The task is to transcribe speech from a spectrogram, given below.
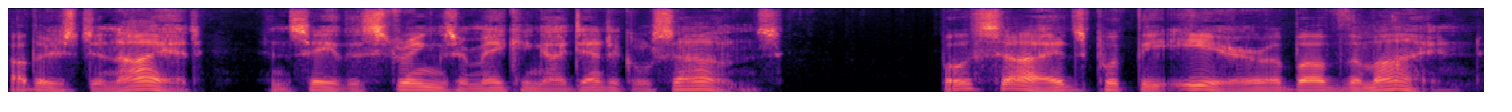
Others deny it and say the strings are making identical sounds. Both sides put the ear above the mind.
